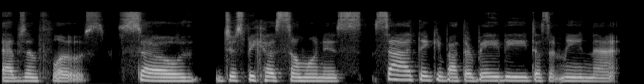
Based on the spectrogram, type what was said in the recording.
ebbs and flows. So just because someone is sad thinking about their baby doesn't mean that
